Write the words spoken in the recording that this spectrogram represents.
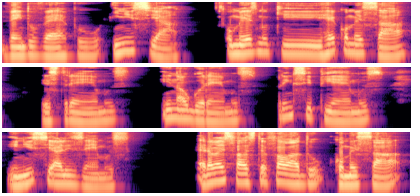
vem do verbo iniciar, o mesmo que recomeçar, estreemos, inauguremos, principiemos, inicializemos. Era mais fácil ter falado começar,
